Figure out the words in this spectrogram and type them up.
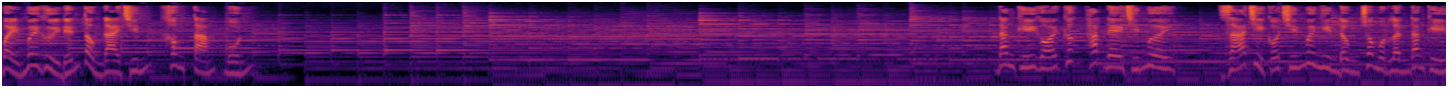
70 gửi đến tổng đài 9084. Đăng ký gói cước HD 90, giá chỉ có 90.000 đồng cho một lần đăng ký.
